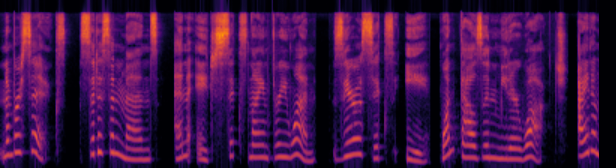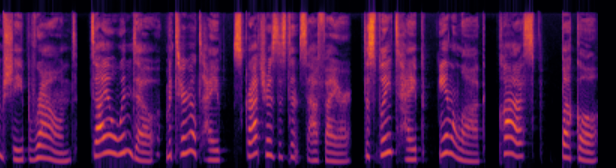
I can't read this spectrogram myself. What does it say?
Number 6. Citizen Men's NH6931 06E 1000 meter watch. Item shape round. Dial window. Material type scratch resistant sapphire. Display type analog. Clasp buckle.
